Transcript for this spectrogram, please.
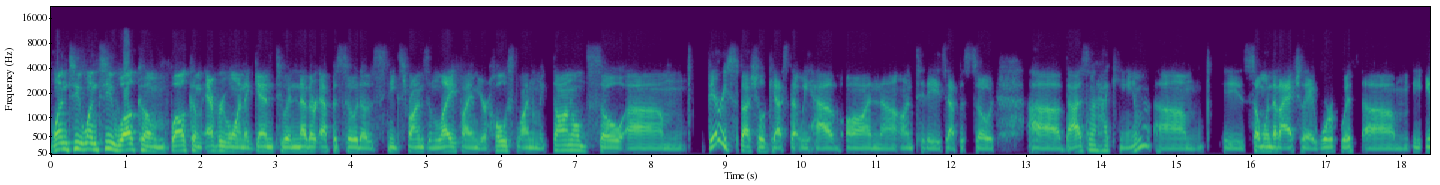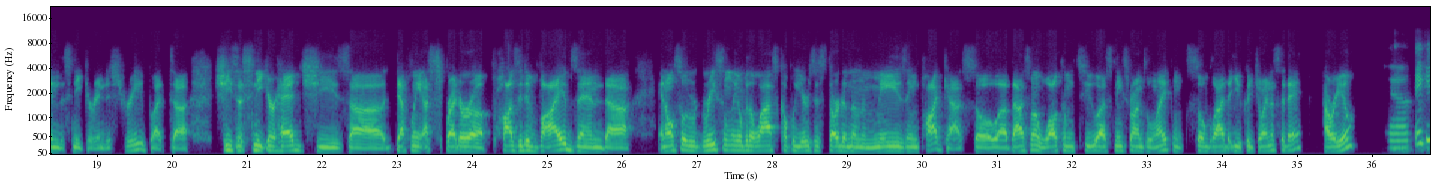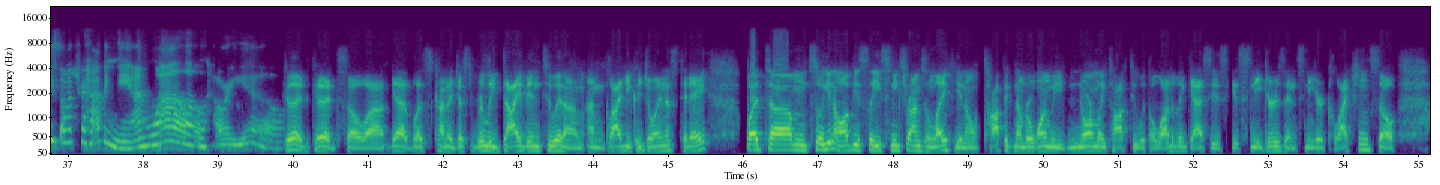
One, two, one, two. Welcome, welcome everyone again to another episode of Sneaks, Rhymes, and Life. I am your host, Lionel McDonald. So, um, very special guest that we have on uh, on today's episode. Uh, Basma Hakim um, is someone that I actually I work with um, in the sneaker industry, but uh, she's a sneakerhead. She's uh, definitely a spreader of positive vibes and uh, and also recently over the last couple years has started an amazing podcast. So uh, basma welcome to uh, sneaks rhymes and life. And so glad that you could join us today. How are you yeah, thank you so much for having me. I'm well. How are you? Good, good. So uh, yeah, let's kind of just really dive into it. I'm I'm glad you could join us today. But um, so you know, obviously, sneaks, rhymes, and life. You know, topic number one we normally talk to with a lot of the guests is is sneakers and sneaker collections. So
